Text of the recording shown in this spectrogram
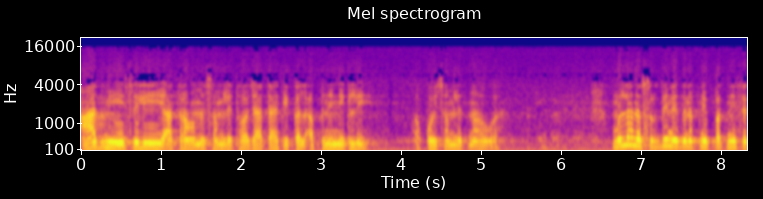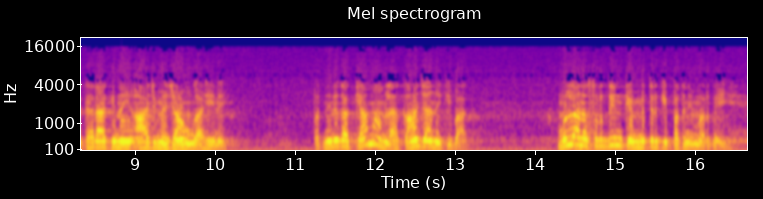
आदमी इसलिए यात्राओं में सम्मिलित हो जाता है कि कल अपनी निकली और कोई सम्मिलित ना हुआ। मुल्ला नसरुद्दीन एक दिन अपनी पत्नी से कह रहा कि नहीं, आज मैं जाऊँगा ही नहीं। पत्नी ने कहा, क्या मामला है? कहाँ जाने की बात? मुल्ला नसरुद्दीन के मित्र की पत्नी मर गई है।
